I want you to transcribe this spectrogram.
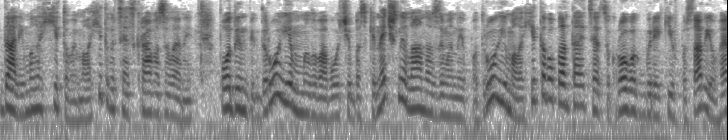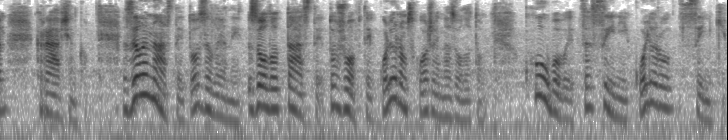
Далі малахітовий. Малахітовий це яскраво зелений. По один бік дороги милував очі безкінечний лано зимини. По другий малахітова плантація цукрових буряків писав Євген Кравченко. Зеленастий то зелений, золотастий то жовтий, кольором схожий на золото. Кубовий це синій кольору синьки.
